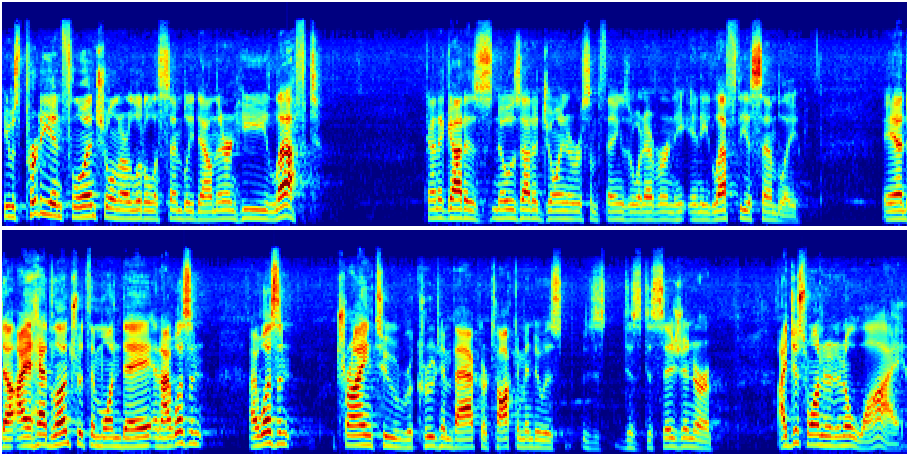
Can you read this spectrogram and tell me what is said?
he was pretty influential in our little assembly down there, and he left. Kind of got his nose out of joint over some things or whatever, and he, and he left the assembly. And uh, I had lunch with him one day, and I wasn't, I wasn't trying to recruit him back or talk him into his, his, his decision, or I just wanted to know why.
